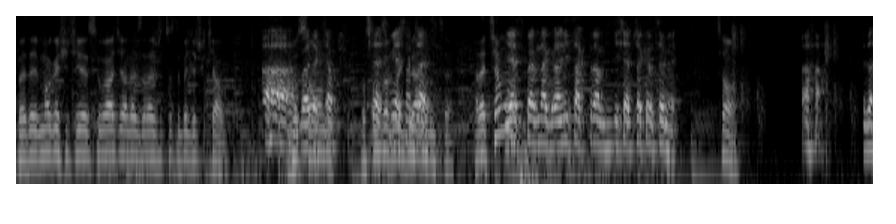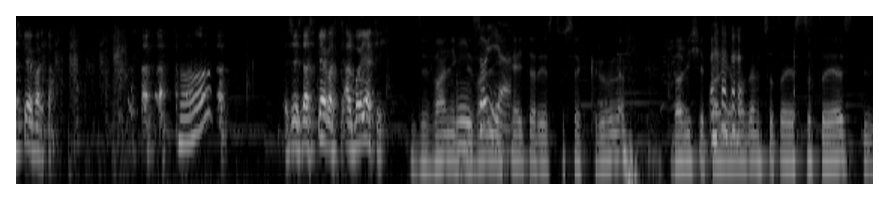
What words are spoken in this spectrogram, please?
Będę, mogę się cię słuchać, ale zależy, co ty będziesz chciał. A, Bo będę są- chciał. Bo są pewne śmieszna granice. Ale czemu... Jest pewna granica, którą dzisiaj przekroczymy. Co? Zaśpiewaj tam. No? Że zaśpiewać, albo Yeti. Dywanik, Mm, co dywanik, ja? hejter jest tu se królem. Bawi się palionowem, co to jest, co to jest? Ty-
